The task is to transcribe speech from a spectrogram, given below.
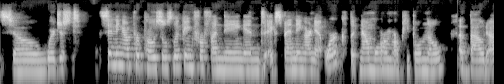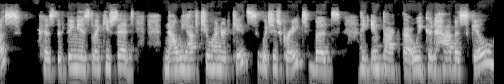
So we're just sending out proposals looking for funding and expanding our network but now more and more people know about us because the thing is like you said now we have 200 kids which is great but the impact that we could have as skill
